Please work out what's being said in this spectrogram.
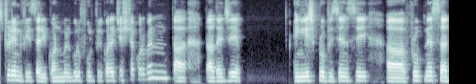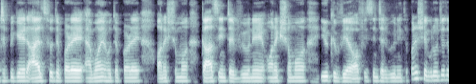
স্টুডেন্ট ভিসা রিকোয়ারমেন্টগুলো ফুলফিল করার চেষ্টা করবেন। তা তাদের যে English proficiency proofness certificate, IELTS হতে পারে, এমওআই হতে পারে, অনেক সময় কাজ ইন্টারভিউ নেয়, অনেক সময় ইউকে অফিস ইন্টারভিউ নিতে পারে। সেগুলো যদি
